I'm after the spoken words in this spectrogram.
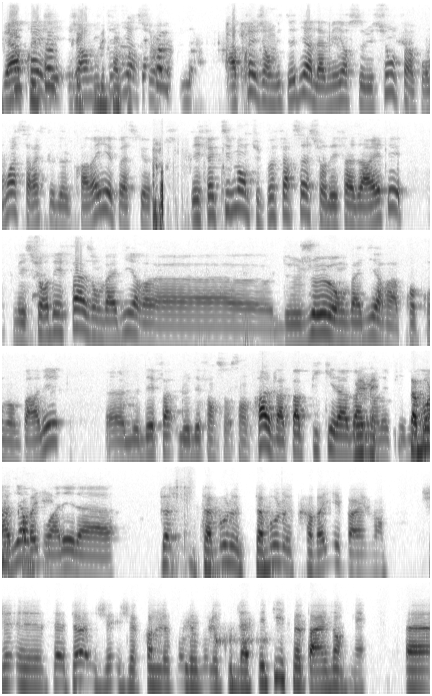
Mais après, c'est j'ai- c'est envie de te dire, sur- après, j'ai envie de te dire, la meilleure solution, enfin, pour moi, ça reste de le travailler parce que, effectivement, tu peux faire ça sur des phases arrêtées, mais sur des phases, on va dire, euh, de jeu, on va dire, à proprement parler, euh, le, défa- le défenseur central va pas piquer la balle mais dans les pieds du gardien pour aller la. T'as beau, beau le travailler, par exemple. Je, euh, je, je vais prendre le, le, le coup de l'athlétisme, par exemple, mais euh,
